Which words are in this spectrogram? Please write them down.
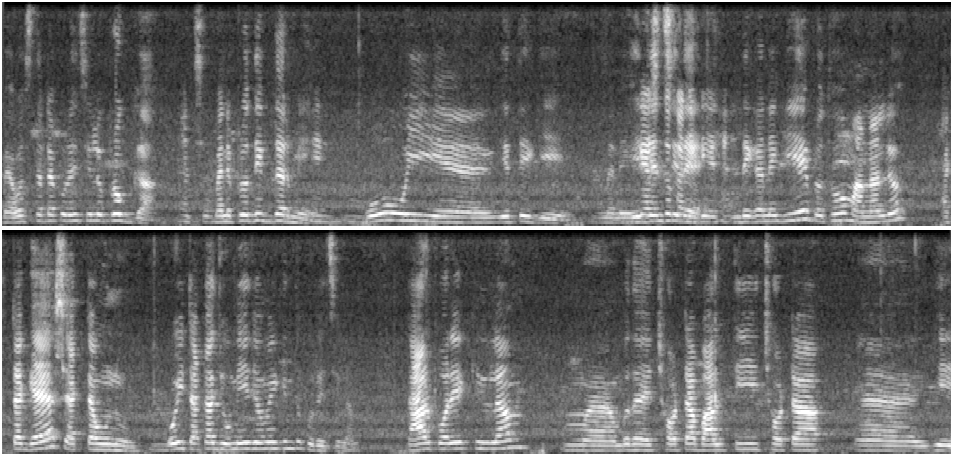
ব্যবস্থাটা করেছিল প্রজ্ঞা। আচ্ছা। মানে প্রদীপদার মেয়ে। ও ওই ইয়েতে গিয়ে মানে এজেন্সিতে গিয়ে, হ্যাঁ। গিয়ে প্রথম আনালো। একটা গ্যাস একটা উনুন। ওই টাকা জমিয়ে জমিয়ে কিন্তু করেছিলাম। তারপরে কিনলাম বোধহয় ছটা বালতি ছটা ইয়ে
